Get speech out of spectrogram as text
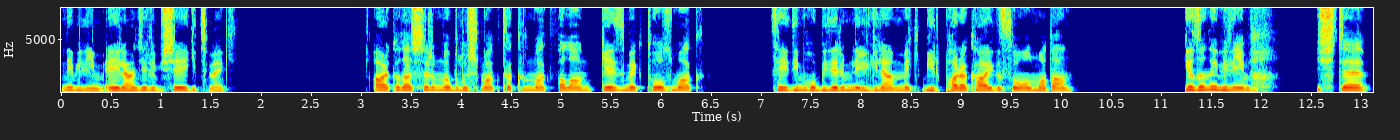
ne bileyim eğlenceli bir şeye gitmek, arkadaşlarımla buluşmak, takılmak falan, gezmek, tozmak, sevdiğim hobilerimle ilgilenmek bir para kaygısı olmadan. Ya da ne bileyim işte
